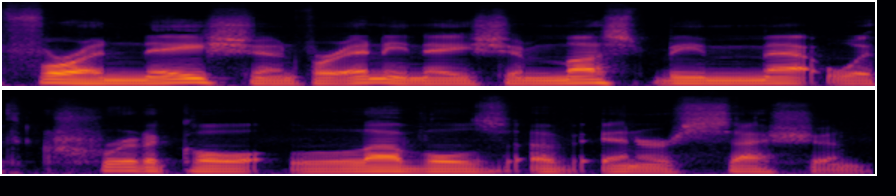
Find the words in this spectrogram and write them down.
for a nation, for any nation, must be met with critical levels of intercession.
